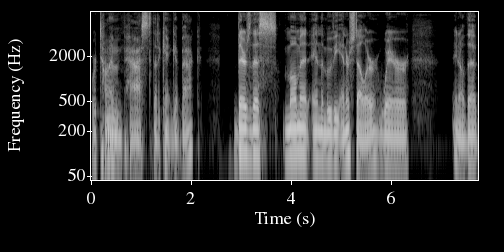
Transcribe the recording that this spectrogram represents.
or time passed that I can't get back. There's this moment in the movie Interstellar where, you know, the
